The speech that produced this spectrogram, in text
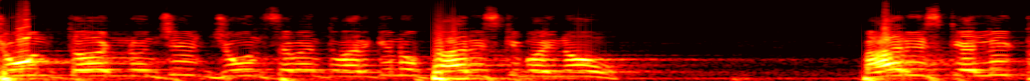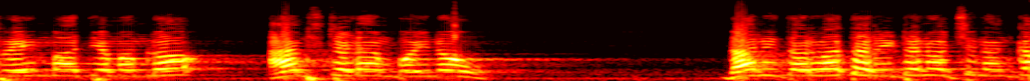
జూన్ థర్డ్ నుంచి జూన్ సెవెంత్ వరకు నువ్వు ప్యారిస్కి పోయినావు. ప్యారిస్కి వెళ్ళి ట్రైన్ మాధ్యమంలో ఆమ్స్టర్డామ్ పోయినావు. దాని తర్వాత రిటర్న్ వచ్చినాక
